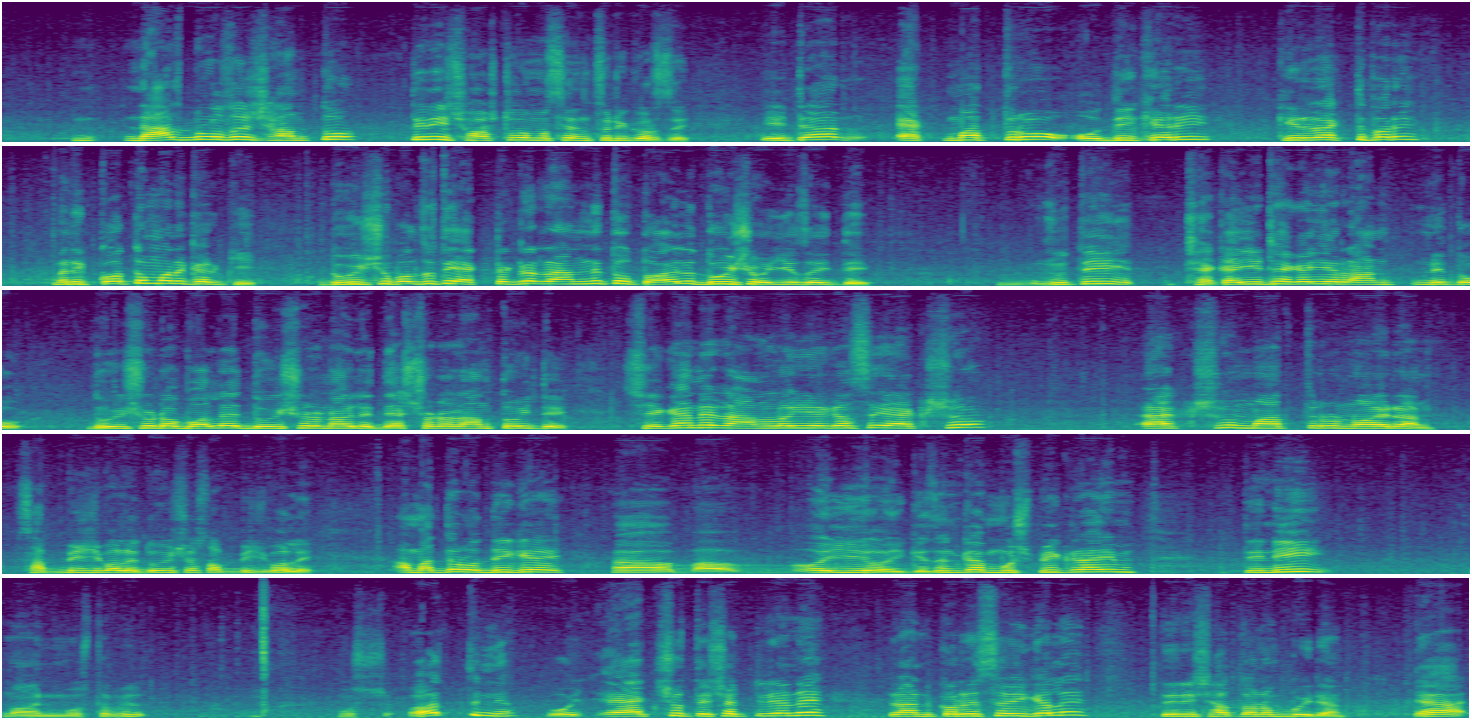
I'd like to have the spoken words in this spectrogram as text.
নাজমুল হোসেন শান্ত তিনি ষষ্ঠতম সেঞ্চুরি করছে। এটার একমাত্র অধিকারী কেড়ে রাখতে পারে? মানে কত মনে কর কি? দুইশো বল যদি একটা একটা রান নিত, তাহলে দুইশো হইয়ে যাইতে। যদি ঠেকাইয়ে ঠেকাইয়ে রান নিত, দুইশোটা বলে, দুইশোটা না হলে দেড়শোটা রান তো হইতে। সেখানে রান লইয়ে গেছে একশো একশো মাত্র নয় রান ছাব্বিশ বলে, দুইশো ছাব্বিশ বলে। আমাদের ওদিকে ওই ওই কেজনকার মুশফিক রাহিম, তিনি, মান মোস্তাফিজ মোস- তিনি, ওই একশো তেষট্টি রানে রান করেছে হয়ে গেলে, তিনি সাতানব্বই রান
